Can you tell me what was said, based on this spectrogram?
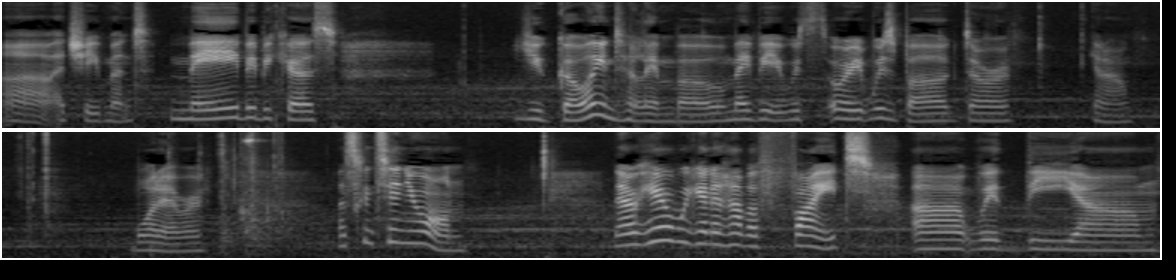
uh, achievement. Maybe because you go into limbo. Maybe it was, or it was bugged, or you know whatever. Let's continue on. Now here we're gonna have a fight uh, with the, um,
